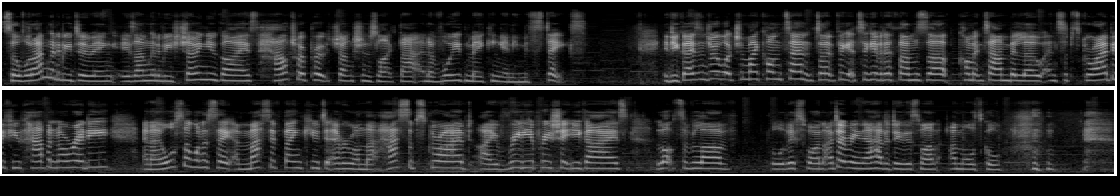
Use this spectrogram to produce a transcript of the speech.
So what I'm going to be doing is I'm going to be showing you guys how to approach junctions like that and avoid making any mistakes. If you guys enjoy watching my content, don't forget to give it a thumbs up, comment down below and subscribe if you haven't already. And I also want to say a massive thank you to everyone that has subscribed. I really appreciate you guys. Lots of love. Or this one, I don't really know how to do this one. I'm old school.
